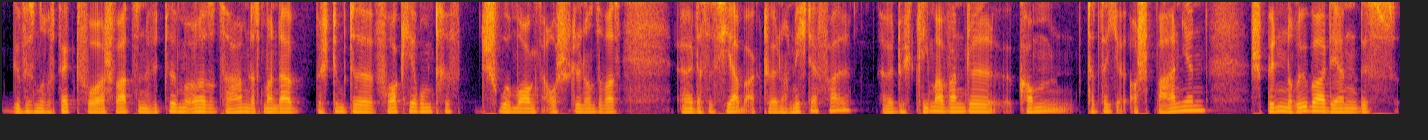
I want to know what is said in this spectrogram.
gewissen Respekt vor schwarzen Witwen oder so zu haben, dass man da bestimmte Vorkehrungen trifft, Schuhe morgens ausschütteln und sowas. Äh, das ist hier aber aktuell noch nicht der Fall. Äh, durch Klimawandel kommen tatsächlich aus Spanien Spinnen rüber, deren bis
